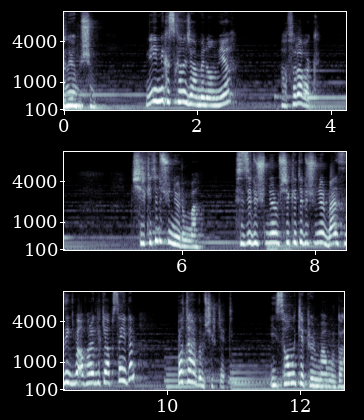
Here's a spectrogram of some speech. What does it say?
Kıskanıyormuşum. Neyini kıskanacağım ben onun ya? Laflara bak. Şirketi düşünüyorum ben. Sizi düşünüyorum, şirketi düşünüyorum. Ben sizin gibi avarelik yapsaydım batardı bu şirket. İnsanlık yapıyorum ben burada.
